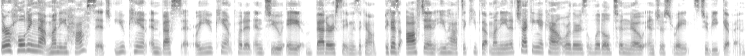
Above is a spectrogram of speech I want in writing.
they're holding that money hostage. You can't invest it or you can't put it into a better savings account because often you have to keep that money in a checking account where there's little to no interest rates to be given.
